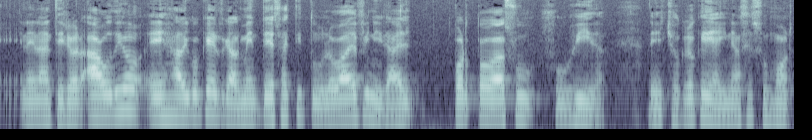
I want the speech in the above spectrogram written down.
en el anterior audio es algo que realmente esa actitud lo va a definir a él por toda su, su vida. De hecho, creo que de ahí nace su humor.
